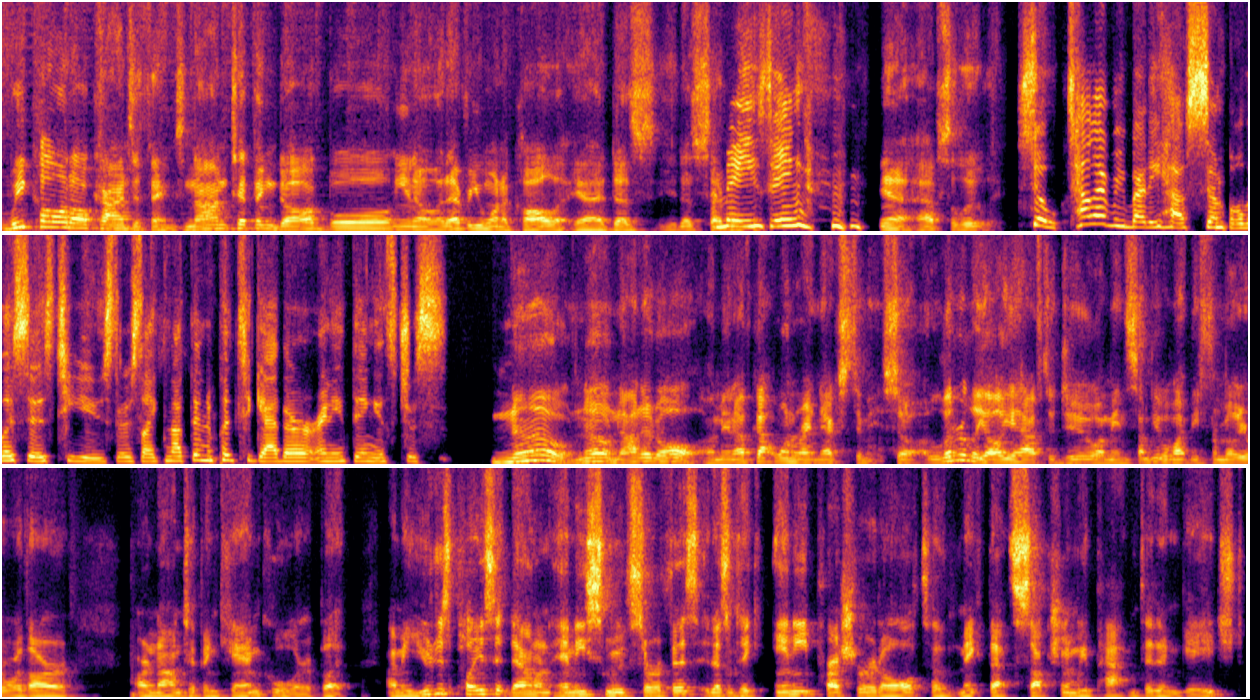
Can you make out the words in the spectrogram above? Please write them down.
We call it all kinds of things. Non-tipping dog bowl, you know, whatever you want to call it. Yeah, it does. It does. Amazing. Yeah, absolutely. so tell everybody how simple this is to use. There's like nothing to put together or anything. It's just, No, no, not at all. I mean, I've got one right next to me. So literally all you have to do, I mean, some people might be familiar with our our non-tipping can cooler, but I mean, you just place it down on any smooth surface. It doesn't take any pressure at all to make that suction we patented engaged.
